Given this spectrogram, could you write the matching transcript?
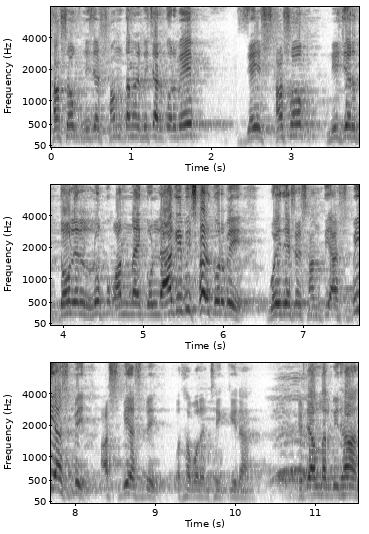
শাসক নিজের সন্তানের বিচার করবে যে শাসক নিজের দলের লোক অন্যায় করলে আগে বিচার করবে, ওই দেশে শান্তি আসবেই আসবে আসবে আসবে। কথা বলেন ঠিক কিনা? এটা আল্লাহর বিধান।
